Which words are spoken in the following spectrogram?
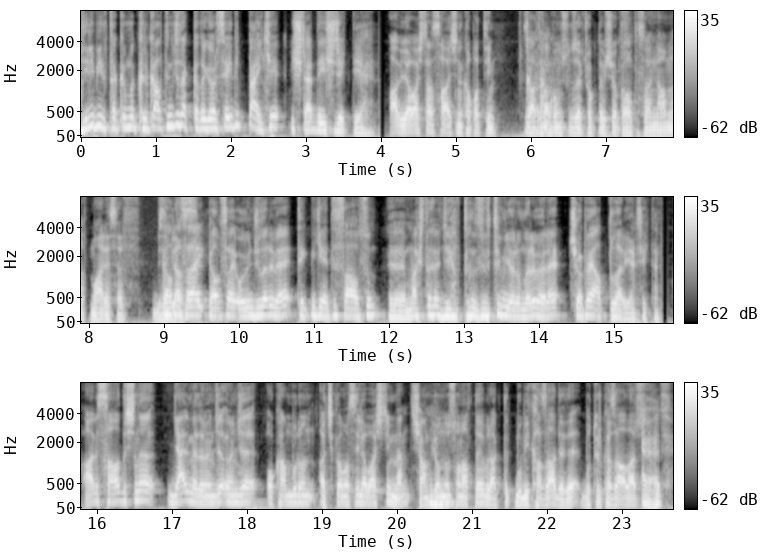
diri bir takımı 46. dakikada görseydik belki işler değişecekti yani. Abi yavaştan sağ içini kapatayım. Zaten Kapatalım. konuşulacak çok da bir şey yok Galatasaray namına. Maalesef bizim Galatasaray, biraz... Galatasaray oyuncuları ve teknik heyeti sağ olsun e, maçtan önce yaptığımız bütün yorumları böyle çöpe attılar gerçekten. Abi sağ dışına gelmeden önce önce Okan Buruk'un açıklamasıyla başlayayım ben. Şampiyonluğu son haftaya bıraktık. Bu bir kaza dedi. Bu tür kazalar Evet.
